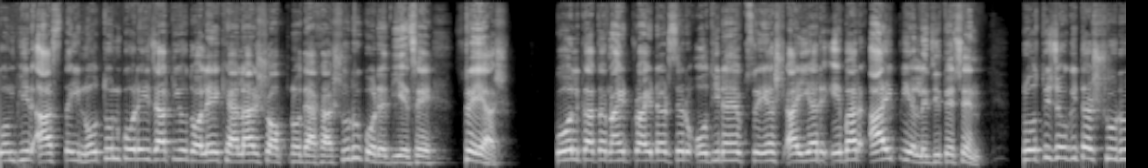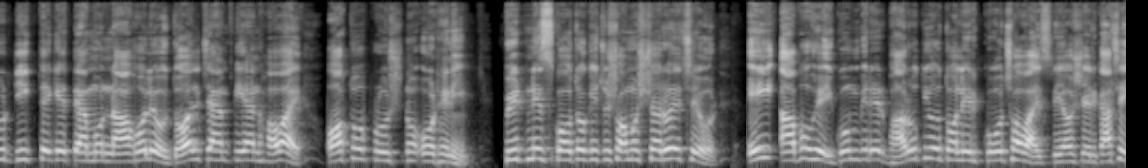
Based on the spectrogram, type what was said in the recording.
গম্ভীর আসতেই নতুন করে জাতীয় দলে খেলার স্বপ্ন দেখা শুরু করে দিয়েছে শ্রেয়াস। কলকাতা নাইট রাইডার্সের অধিনায়ক শ্রেয়াস আইয়ার এবার আইপিএলে জিতেছেন। প্রতিযোগিতা শুরুর দিক থেকে তেমন না হলেও দল চ্যাম্পিয়ন হওয়ায় অত প্রশ্ন ওঠেনি। ফিটনেস কত কিছু সমস্যা রয়েছে ওর। এই আবহেই গম্ভীরের ভারতীয় দলের কোচ হওয়ায় শ্রেয়সের কাছে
